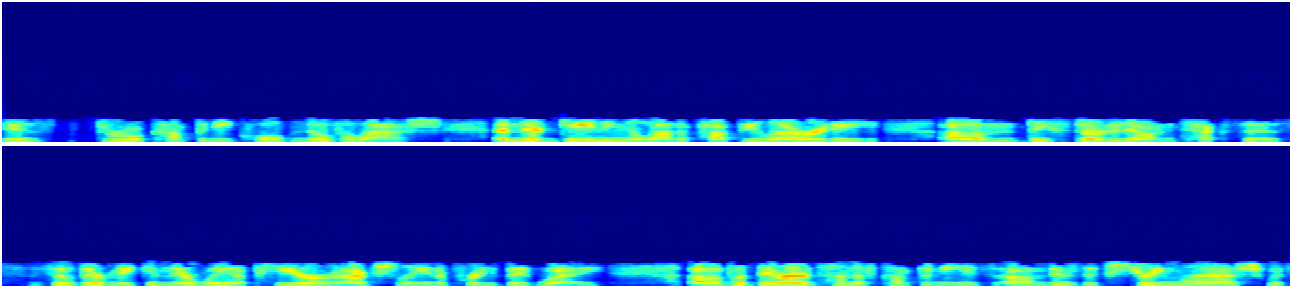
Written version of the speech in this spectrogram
is through a company called Novalash, and they're gaining a lot of popularity. Um, they started out in Texas, so they're making their way up here, actually in a pretty big way. Uh, but there are a ton of companies. Um, there's Extreme Lash, which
